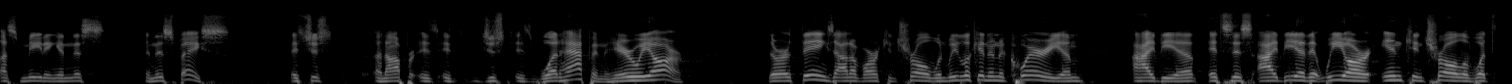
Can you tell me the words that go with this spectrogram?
us meeting in this in this space. It's just an opera. It just is what happened. Here we are. There are things out of our control. When we look at an aquarium idea, it's this idea that we are in control of what,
